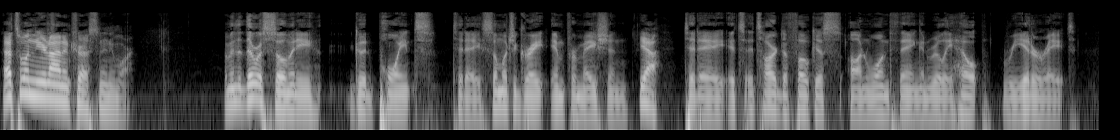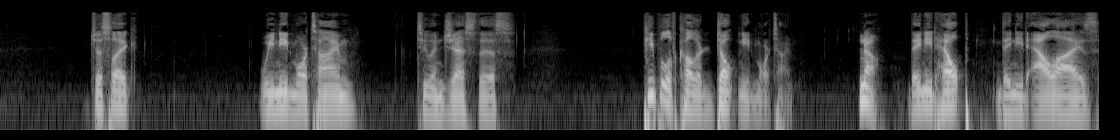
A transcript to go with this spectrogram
that's when you're not interested anymore. I mean, there were so many good points today, so much great information Yeah. today. It's it's hard to focus on one thing and really help reiterate. Just like we need more time to ingest this. people of color don't need more time. No. They need help. They need allies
